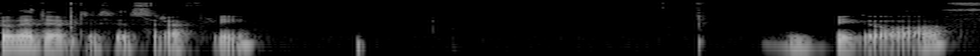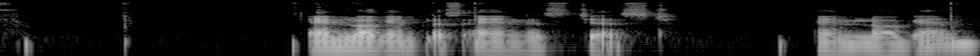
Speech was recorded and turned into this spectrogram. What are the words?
together this is roughly big O of n log n plus n is just n log n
